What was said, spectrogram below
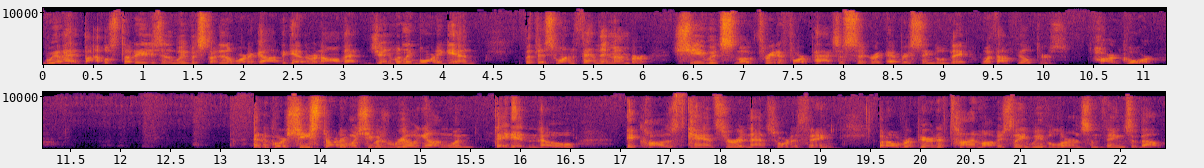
we had Bible studies, and we would study the Word of God together and all that, genuinely born again. But this one family member, she would smoke three to four packs of cigarette every single day without filters. Hardcore. And of course, she started when she was real young, when they didn't know it caused cancer and that sort of thing. But over a period of time, obviously, we've learned some things about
